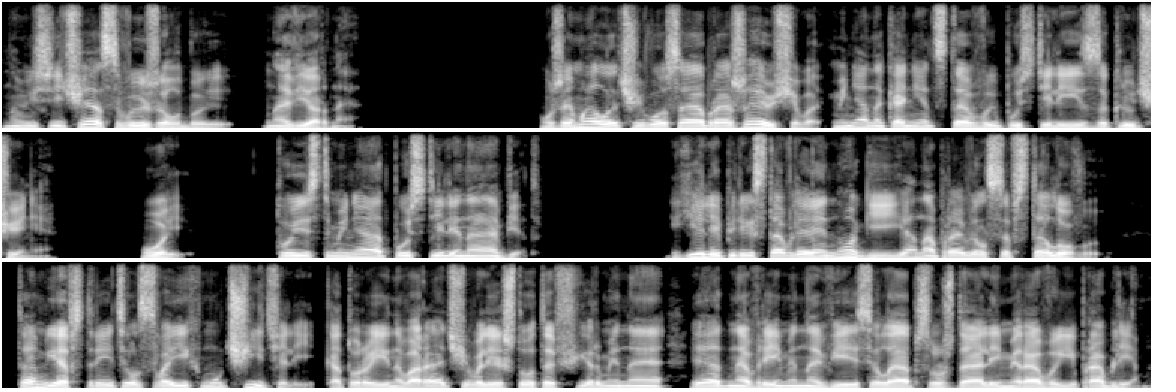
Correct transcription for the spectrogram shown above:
ну и сейчас выжил бы, наверное. Уже мало чего соображающего, меня наконец-то выпустили из заключения. Ой, то есть меня отпустили на обед. Еле переставляя ноги, я направился в столовую. Там я встретил своих мучителей, которые наворачивали что-то фирменное и одновременно весело обсуждали мировые проблемы.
